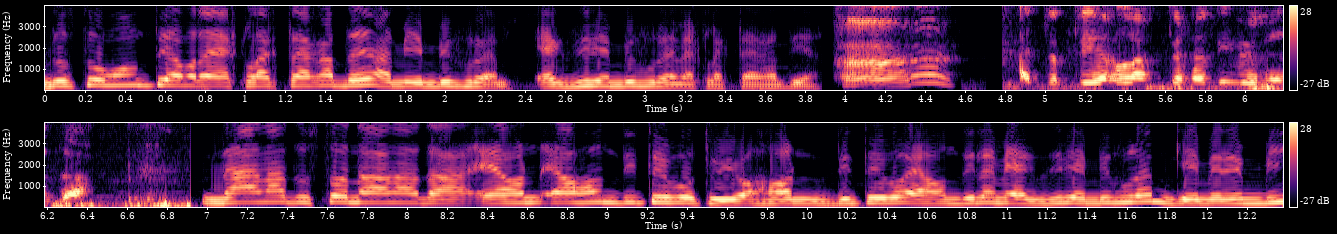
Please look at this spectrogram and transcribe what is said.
দোস্ত হন তুই আমরা এক লাখ টাকা দে আমি এমবি ফুরাম। এক জিবি এমবি ফুরাম এক লাখ টাকা দিয়া। আচ্ছা তুই এক লাখ টাকা দিবি রে যা। না না দোস্ত না না দা এখন এখন দিতে হইব তুই এখন দিতে হইব এখন দিলে আমি এক জিবি এমবি ফুরাম গেমের এমবি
